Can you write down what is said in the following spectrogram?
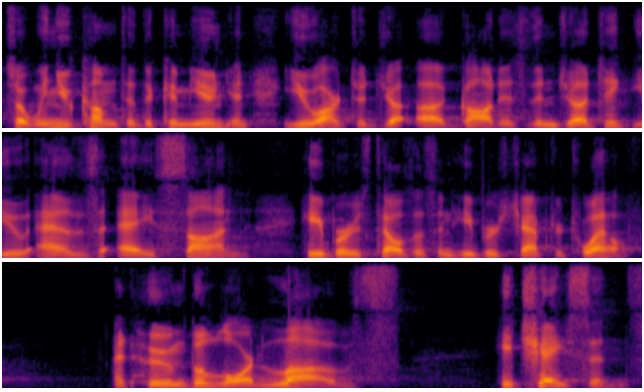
So when you come to the communion, you are to ju- uh, God is then judging you as a son. Hebrews tells us in Hebrews chapter 12 at whom the Lord loves, he chastens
